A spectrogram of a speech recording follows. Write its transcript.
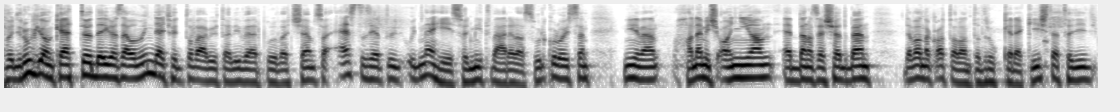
hogy rúgjon kettőt, de igazából mindegy, hogy tovább jut a Liverpool vagy sem. Szóval ezt azért úgy, úgy nehéz, hogy mit vár el a szurkoló, hiszen nyilván, ha nem is annyian ebben az esetben, de vannak Atalanta drukkerek is, tehát hogy így...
